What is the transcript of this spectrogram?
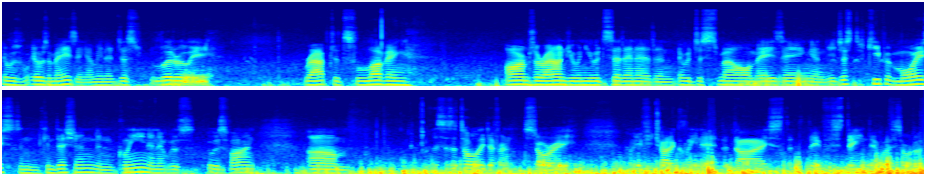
it was it was amazing. I mean, it just literally wrapped its loving arms around you when you would sit in it, and it would just smell amazing. And you just keep it moist and conditioned and clean, and it was it was fine. Um, this is a totally different story. I mean, if you try to clean it, the dyes that they've stained it with sort of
